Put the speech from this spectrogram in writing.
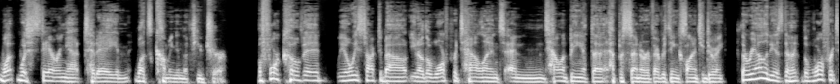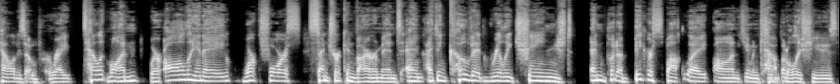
what we're staring at today and what's coming in the future. Before COVID, we always talked about, you know, the war for talent and talent being at the epicenter of everything clients are doing. The reality is that the war for talent is over, right? Talent won. We're all in a workforce centric environment. And I think COVID really changed and put a bigger spotlight on human capital issues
